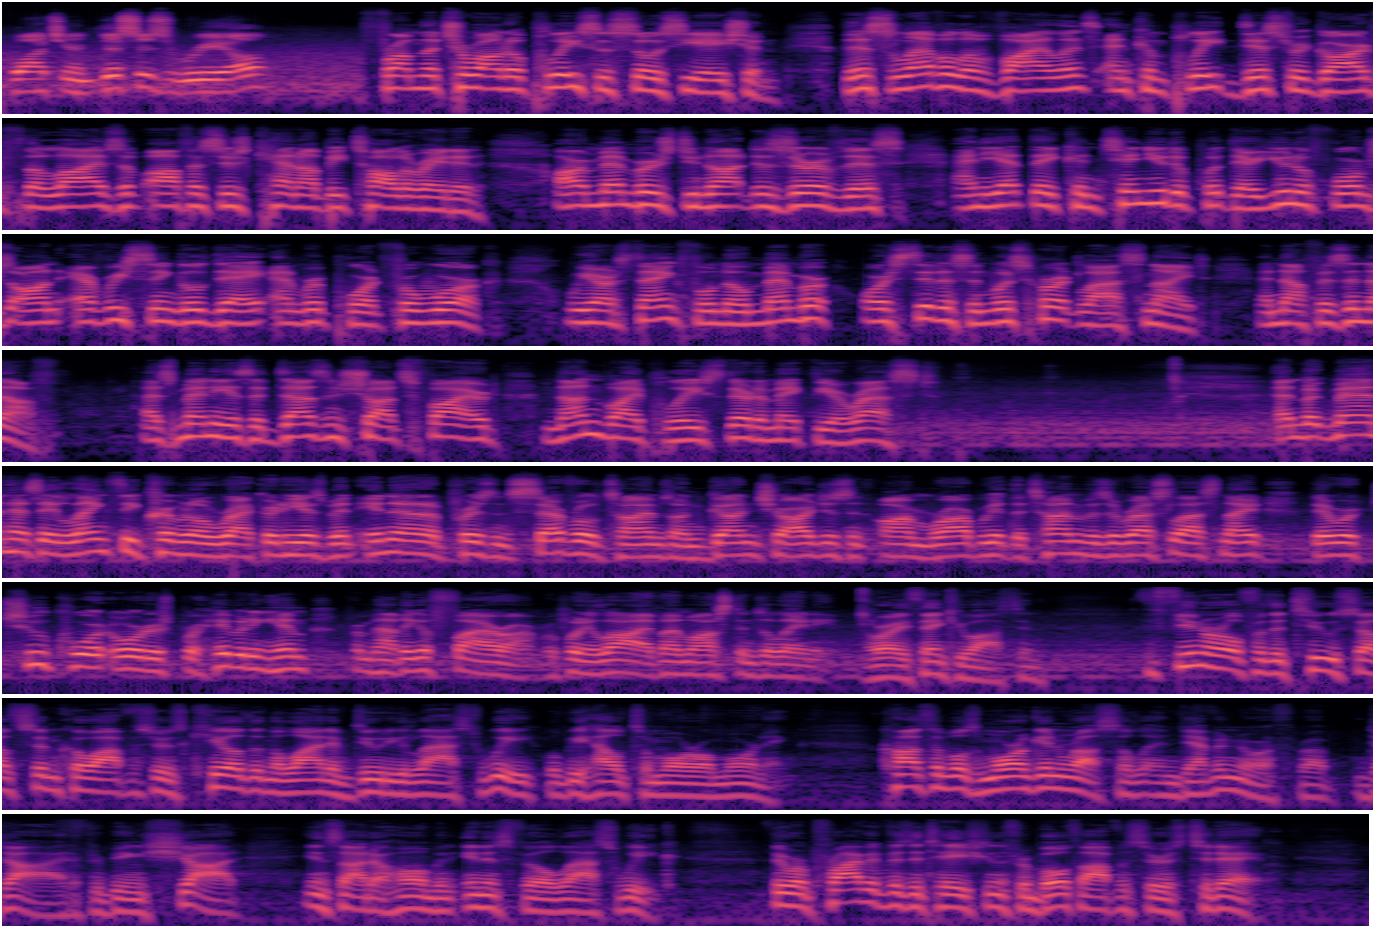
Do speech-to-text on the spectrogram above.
watching. This is real from the Toronto Police Association. This level of violence and complete disregard for the lives of officers cannot be tolerated. Our members do not deserve this, and yet they continue to put their uniforms on every single day and report for work. We are thankful no member or citizen was hurt last night. Enough is enough. As many as a dozen shots fired, none by police there to make the arrest. And McMahon has a lengthy criminal record. He has been in and out of prison several times on gun charges and armed robbery. At the time of his arrest last night, there were two court orders prohibiting him from having a firearm. Reporting live, I'm Austin Delaney. All right, thank you, Austin. The funeral for the two South Simcoe officers killed in the line of duty last week will be held tomorrow morning. Constables Morgan Russell and Devin Northrup died after being shot inside a home in Innisfil last week. There were private visitations for both officers today.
